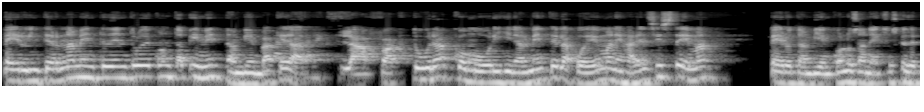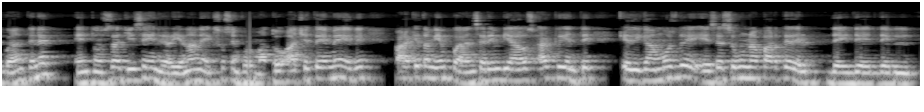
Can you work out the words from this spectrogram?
pero internamente dentro de Contapime también va a quedar la factura como originalmente la puede manejar el sistema, pero también con los anexos que se puedan tener. Entonces allí se generarían anexos en formato HTML para que también puedan ser enviados al cliente, que digamos de esa es una parte del, del,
